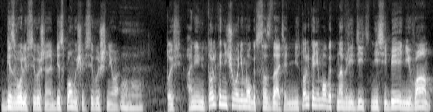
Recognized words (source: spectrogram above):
Без воли Всевышнего, без помощи Всевышнего. Мгм. То есть они не только ничего не могут создать, они не только не могут навредить ни себе, ни вам,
